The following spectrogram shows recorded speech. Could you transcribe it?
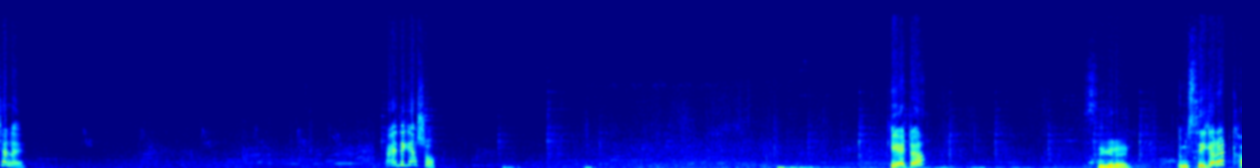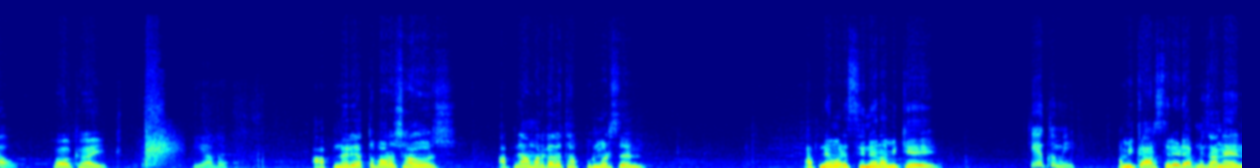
ছেলে। এইদিকে আসো। কি এটা? সিগারেট। তুমি সিগারেট খাও? হ খাই। ইয়াদব আপনার এত বড় সাহস। আপনি আমার গালে থাপ্পড় মারছেন। আপনি আমার চিনেন আমি কে? কে তুমি? আমি কার ছেলে এটা আপনি জানেন?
